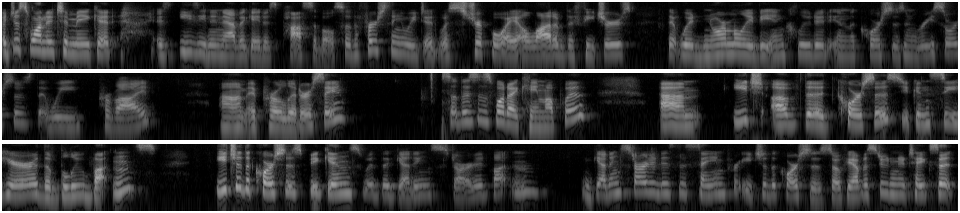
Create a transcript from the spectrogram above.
I just wanted to make it as easy to navigate as possible. So the first thing we did was strip away a lot of the features that would normally be included in the courses and resources that we provide um, at ProLiteracy. So this is what I came up with. Um, each of the courses, you can see here the blue buttons. Each of the courses begins with the Getting Started button. Getting Started is the same for each of the courses. So if you have a student who takes it,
